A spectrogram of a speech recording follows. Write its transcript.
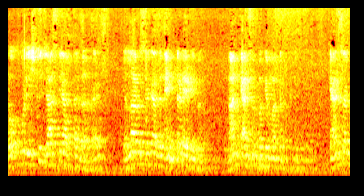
ರೋಗಗಳು ಇಷ್ಟು ಜಾಸ್ತಿ ಆಗ್ತಾ ಇದ್ದಾರೆ ಎಲ್ಲರೂ ಸೇರಿ ಅದನ್ನ ಹೆಂಗೆ ತಡೆ ಹಿಡಿಬೇಕು. ನಾನು ಕ್ಯಾನ್ಸರ್ ಬಗ್ಗೆ ಮಾತಾಡ್ತೀನಿ. ಕ್ಯಾನ್ಸರ್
